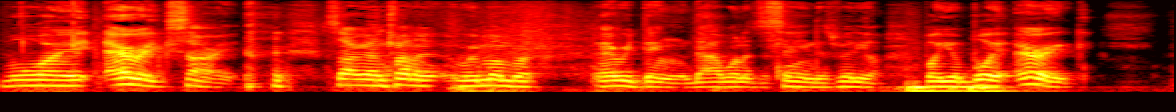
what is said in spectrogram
boy Eric. Sorry, sorry, I'm trying to remember everything that I wanted to say in this video. But your boy Eric,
